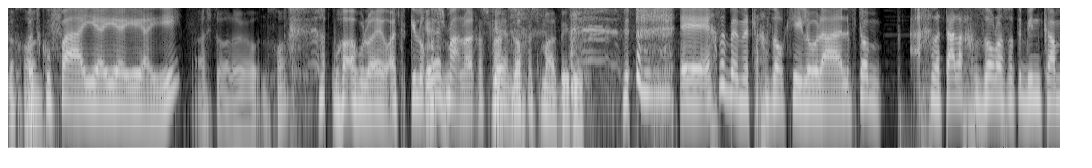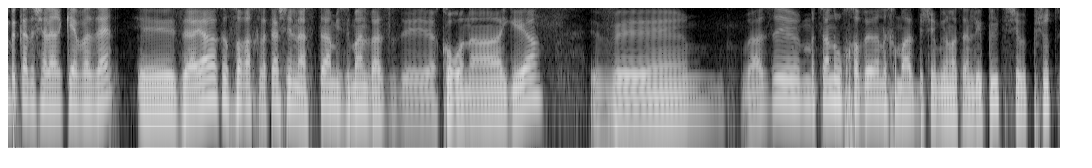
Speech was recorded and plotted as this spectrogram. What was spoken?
נכון. בתקופה ההיא, ההיא, ההיא, ההיא. אשכרה לא היה, נכון? וואו, לא היה וואטסאפ, כאילו כן. חשמל, לא היה חשמל. כן, לא חשמל, בדיוק. איך זה באמת לחזור כאילו, ל- פתאום החלטה לחזור לעשות מין קאמבק כזה של ההרכב הזה? זה היה כבר החלטה שנעשתה מזמן, ואז הקורונה הגיעה, ו... ואז אה, מצאנו חבר נחמד בשם יונתן ליפיץ, שפשוט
